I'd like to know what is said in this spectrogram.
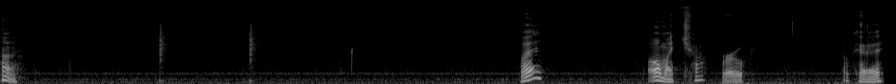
Huh. What? Oh, my chalk broke. Okay.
